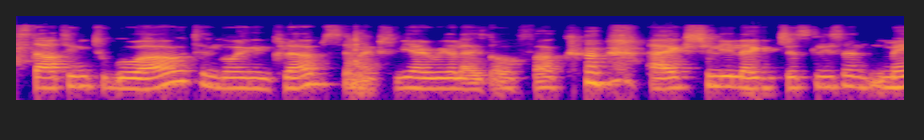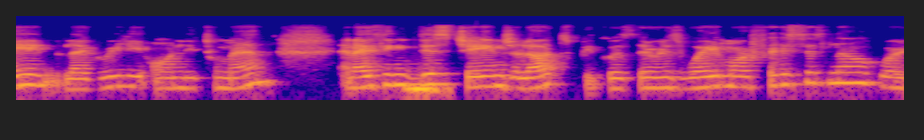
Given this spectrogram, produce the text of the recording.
starting to go out and going in clubs. And actually i realized oh fuck. I actually like just listen main like really only to men. And i think this changed a lot because there is way more faces now where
